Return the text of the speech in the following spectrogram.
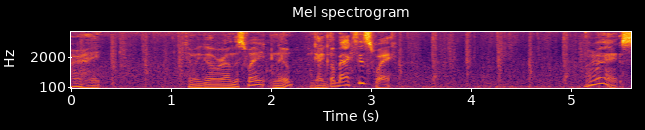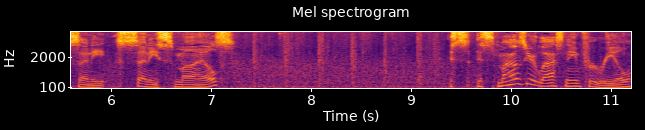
All right. Can we go around this way? Nope. We gotta go back this way. All right, Sunny Sunny Smiles. Is, is Smiles your last name for real?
